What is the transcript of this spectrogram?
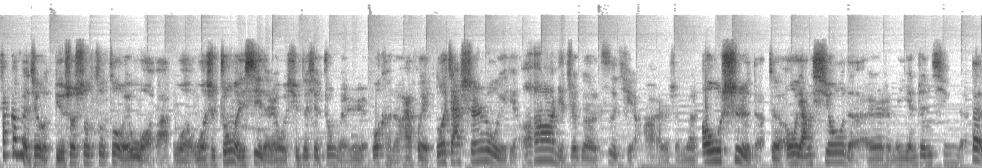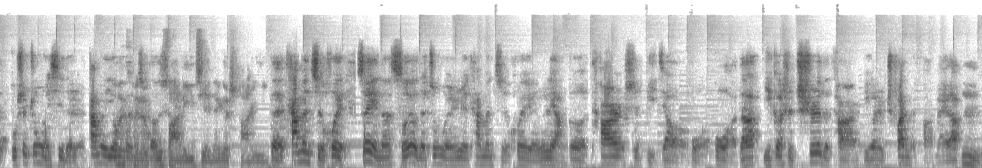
他根本就，比如说说作作为我吧，我我是中文系的人，我去这些中文日，我可能还会多加深入一点啊，你这个字帖啊是什么欧式的，这欧阳修的，还是什么颜真卿的，但不是中文系的人，他们又会可能无法理解那个差异。对他们只会，所以呢，所有的。中文日他们只会有两个摊儿是比较火火的，一个是吃的摊儿，一个是穿的摊儿，没了。嗯，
